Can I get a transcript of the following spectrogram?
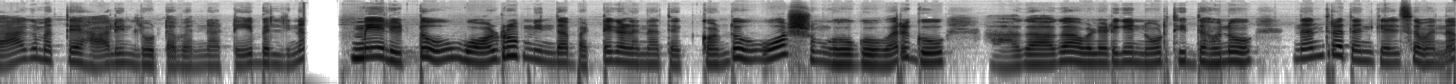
ಬ್ಯಾಗ್ ಮತ್ತು ಹಾಲಿನ ಲೋಟವನ್ನು ಟೇಬಲ್ಲಿನ ಮೇಲಿಟ್ಟು ವಾರ್ಡ್ರೂಬ್ನಿಂದ ಬಟ್ಟೆಗಳನ್ನು ತೆಕ್ಕೊಂಡು ವಾಶ್ರೂಮ್ಗೆ ಹೋಗುವವರೆಗೂ ಆಗಾಗ ಅವಳೆಡೆಗೆ ನೋಡ್ತಿದ್ದವನು. ನಂತರ ತನ್ನ ಕೆಲಸವನ್ನು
